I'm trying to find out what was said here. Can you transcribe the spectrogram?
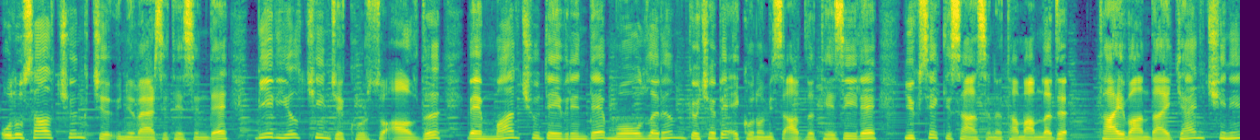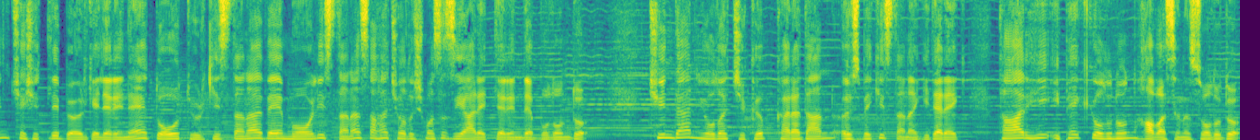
Ulusal Çingçi Üniversitesi'nde bir yıl Çince kursu aldı ve Mançu devrinde Moğolların göçebe ekonomisi adlı teziyle yüksek lisansını tamamladı. Tayvan'dayken Çin'in çeşitli bölgelerine, Doğu Türkistan'a ve Moğolistan'a saha çalışması ziyaretlerinde bulundu. Çin'den yola çıkıp karadan Özbekistan'a giderek tarihi İpek yolunun havasını soludu.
